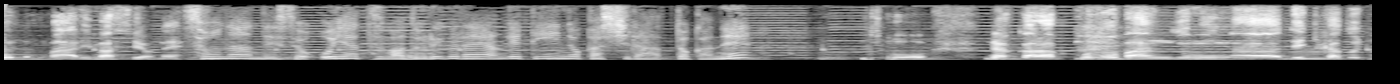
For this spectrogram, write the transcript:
そういうのもありますよね。そうなんですよ。おやつはどれぐらいあげていいのかしらとかね。そうだからこの番組ができた時、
